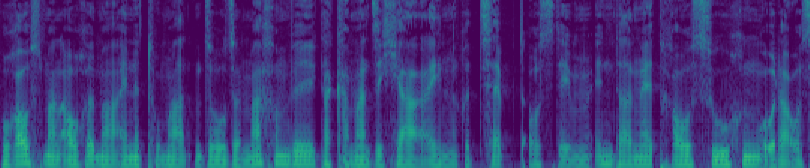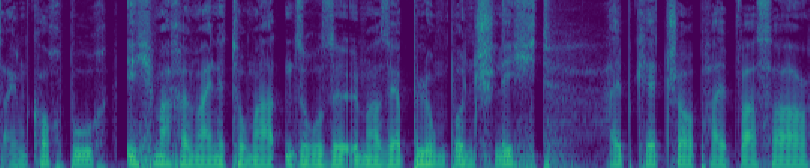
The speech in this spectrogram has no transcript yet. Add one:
woraus man auch immer eine Tomatensoße machen will. Da kann man sich ja ein Rezept aus dem Internet raussuchen oder aus einem Kochbuch. Ich mache meine Tomatensoße immer sehr plump und schlicht halb Ketchup, halb Wasser,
